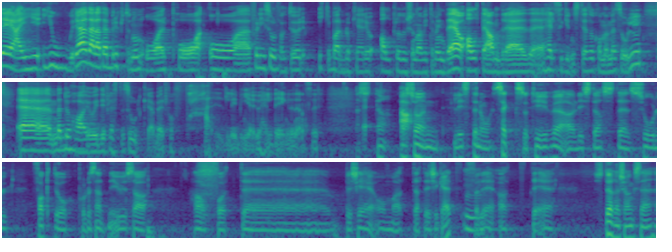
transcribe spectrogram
det jeg gjorde, det er at jeg brukte noen år på å Fordi solfaktor ikke bare blokkerer jo all produksjon av vitamin D og alt det andre det helsegunstige som kommer med solen, eh, men du har jo i de fleste solkremer forferdelig mye uheldige ingredienser. Ja. Jeg så en liste nå. 26 av de største solfaktorprodusentene i USA har fått eh, beskjed om at dette er ikke greit, fordi at det er større sjanse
